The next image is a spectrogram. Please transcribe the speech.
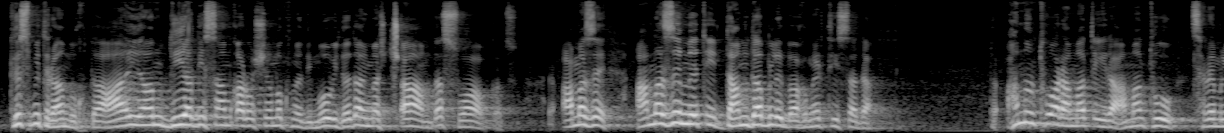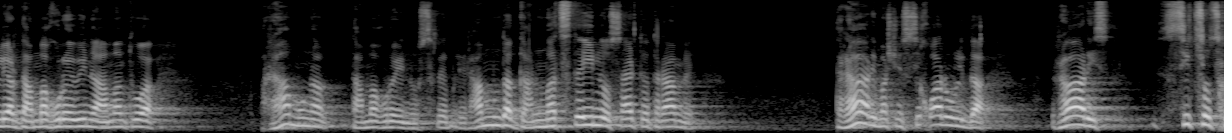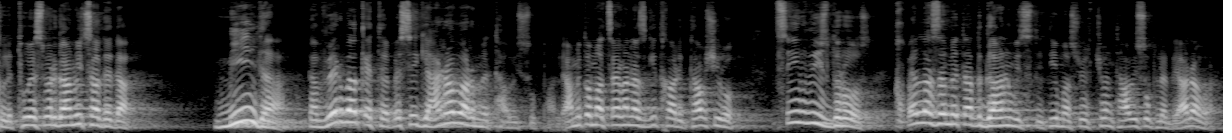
გესმით რა მოხდა? აი ამ დიადი სამყარო შემოქმედი მოვიდა და იმას ჭამ და სვავ კაცო. ამაზე ამაზე მეტი დამდაბლება ღმერთისა და ამან თუ არ ამატირა, ამან თუ ცრემლი არ დამაღურევინა, ამან თუ რა უნდა დამაღურეინო ცრემლი, რა უნდა განმაცდეინო საერთოდ რამე. და რა არის მაშინ სიყვარული და რა არის სიцоცხლე თუ ეს ვერ გამიცადე და მინდა და ვერ ვაკეთებ, ესე იგი არა ვარ მე თავისუფალი. ამიტომაც წეღანას გითხარით თავში რომ წირვის დროს ყველაზე მეტად განვიცდით იმას, რომ ჩვენ თავისუფლები არა ვართ.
